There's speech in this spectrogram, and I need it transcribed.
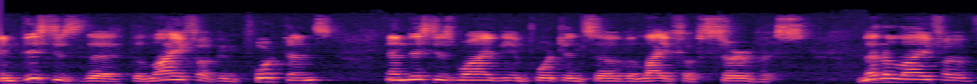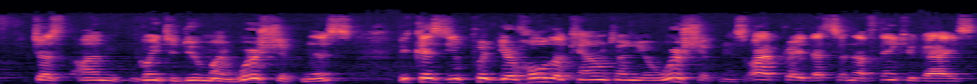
And this is the, the life of importance and this is why the importance of a life of service. Not a life of just, I'm going to do my worshipness because you put your whole account on your worshipness, oh I prayed that's enough, thank you guys.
